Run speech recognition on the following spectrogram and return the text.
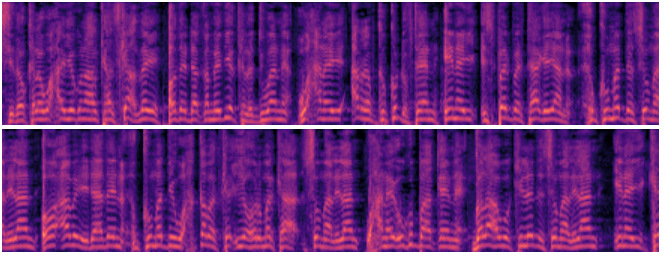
Sidoo kale waxaa iyaguna halkaas ka hadlay oday dhaqameedyo kala duwan waxaanay carabka ku dhufteen inay isberber taagayaan xukuumadda somalilan oo abay yidhaahdeen xukuumaddii waxqabadka iyo horumarka somalilan waxaanay ugu baaqeen golaha wakiilada somalilan inay ka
